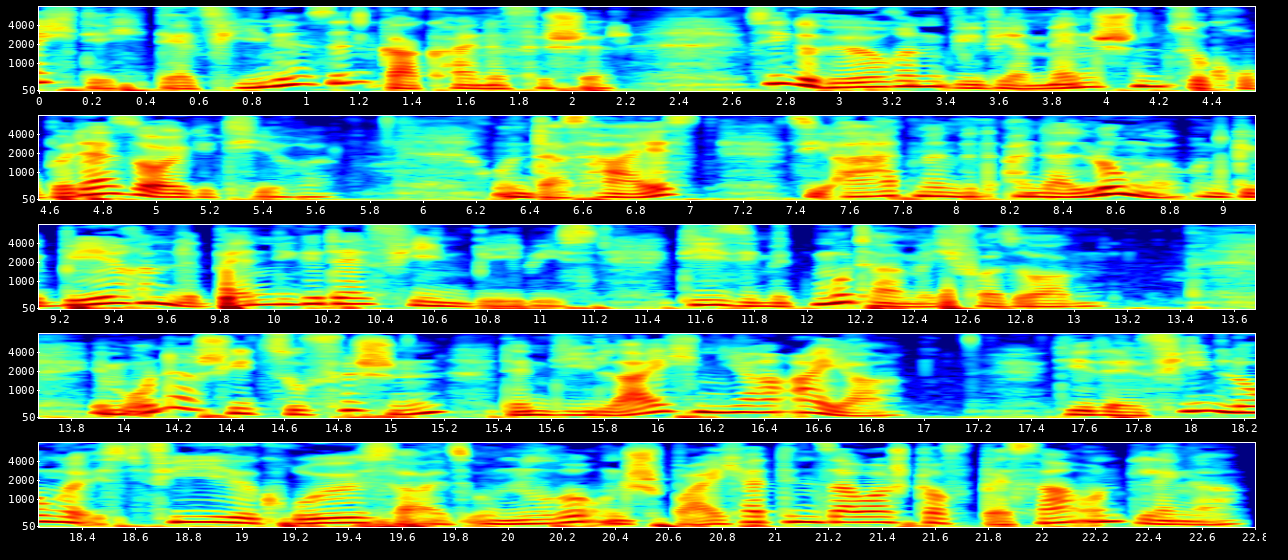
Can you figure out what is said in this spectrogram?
Richtig, Delfine sind gar keine Fische. Sie gehören, wie wir Menschen, zur Gruppe der Säugetiere. Und das heißt, sie atmen mit einer Lunge und gebären lebendige Delfinbabys, die sie mit Muttermilch versorgen. Im Unterschied zu Fischen, denn die leichen ja Eier. Die Delfinlunge ist viel größer als unsere und speichert den Sauerstoff besser und länger.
